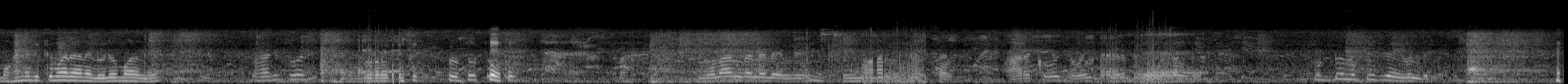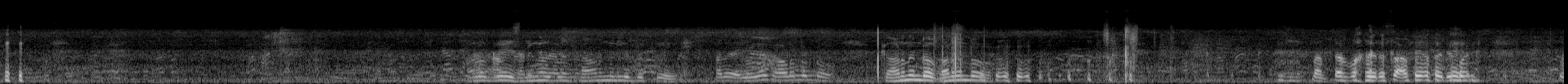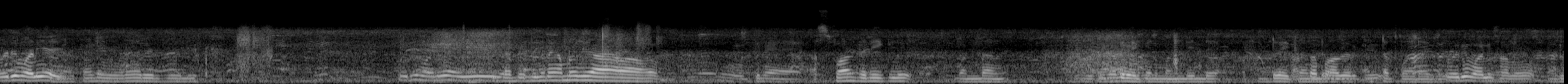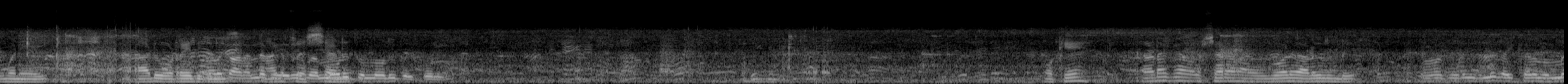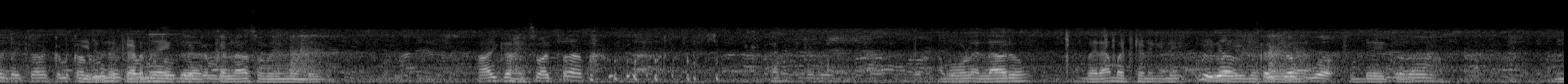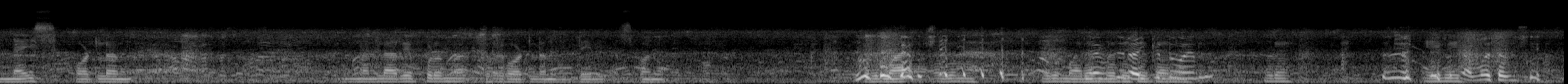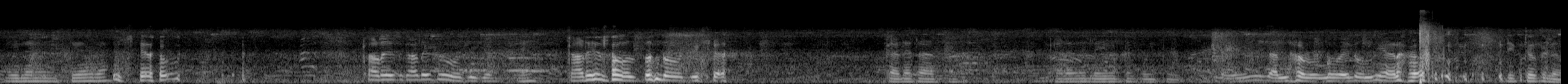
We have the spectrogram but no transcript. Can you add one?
മുഹമ്മദ് കുമാറാണ് ലുലു മാളിന് ആരൊക്കെ ജോയിൻ ഫുഡ് ഹലോ ഗേസ് നിങ്ങൾ കാണുന്നില്ല ഇതൊക്കെ? അതെ നിങ്ങൾ കാണുന്നുണ്ടോ? കാണുന്നുണ്ടോ? കാണുന്നുണ്ടോ? നട്ടപ്പാതിര സമയം ഒരു മണി ഒരു മണിയായി. ഒരു മണിയായി. നിങ്ങളുടെ നമ്മളൊരു പിന്നെ അസ്ഫാൻ തരീക്കിൽ മന്താണ് ഫുഡ് കഴിക്കാൻ മണ്ടിന്റെ ഫുഡ് കഴിക്കാൻ ഒരു മണി സമയം. ഒരു മണിയായി. ആട് ഓർഡർ ചെയ്തിട്ടുണ്ട് പോയിക്കോളി. ഓക്കെ. കടയൊക്കെ ഉഷാറാണ്. ഒരുപാട് ആളുകളുണ്ട്. നമ്മളെ കൂടെ ഇരുന്ന് കഴിക്കാനും നിന്ന് കഴിക്കാനൊക്കെ ഇരുന്ന് കിടന്ന് എല്ലാ സൗകര്യങ്ങളുണ്ട് ഹായ് ഗൈസ് വാട്സാപ്പ് അപ്പോൾ എല്ലാവരും വരാൻ പറ്റുകയാണെങ്കിൽ ഫുഡ് കഴിക്കുക. നൈസ് ഹോട്ടലാണ്. നല്ല അറിയപ്പെടുന്ന ഒരു ഹോട്ടലാണ് ജിദ്ദയിൽ അസ്മാൻ ഒരു മരം ഇവിടെ നോക്കിക്കാം അവസ്ഥ എന്താ നോക്കിക്കാം കടയുടെ അവസ്ഥ. കടയിൽ ലൈവിട്ട് പോയി പോകും ഈ രണ്ടാളുള്ളൂ അതിലൊന്ന് ഞാനാ. ടിക്ടോക്കിലോ?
